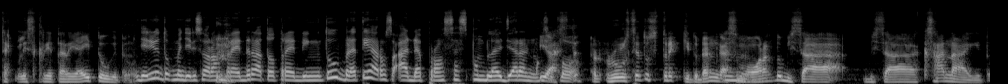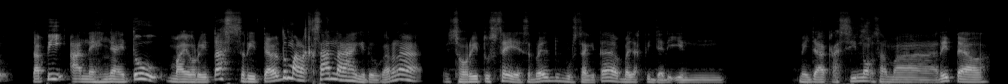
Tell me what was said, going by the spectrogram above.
checklist kriteria itu gitu. Jadi untuk menjadi seorang trader atau trading itu berarti harus ada proses pembelajaran maksud Iya, lo? rulesnya tuh strict gitu dan nggak Mhm. semua orang tuh bisa bisa ke sana gitu. Tapi anehnya itu mayoritas retail itu malah ke sana gitu karena sorry to say sebenarnya itu bursa kita banyak dijadiin meja kasino sama retail.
